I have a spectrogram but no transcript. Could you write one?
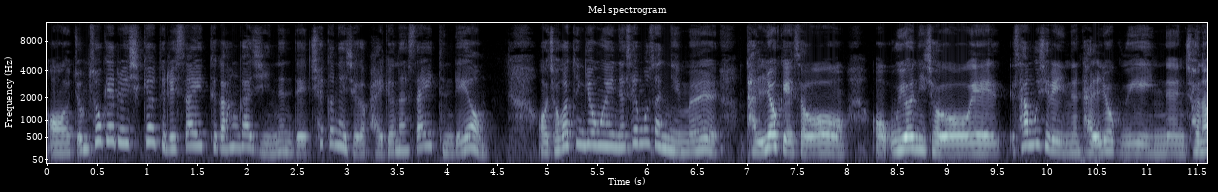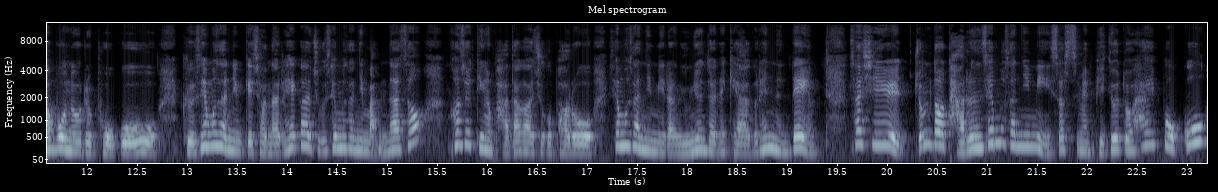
어, 좀 소개를 시켜드릴 사이트가 한 가지 있는데 최근에 제가 발견한 사이트인데요. 어, 저 같은 경우에는 세무사님을 달력에서 어, 우연히 저의 사무실에 있는 달력 위에 있는 전화 전화번호를 보고 그 세무사님께 전화를 해가지고 세무사님 만나서 컨설팅을 받아가지고 바로 세무사님이랑 6년 전에 계약을 했는데 사실 좀 더 다른 세무사님이 있었으면 비교도 해보고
